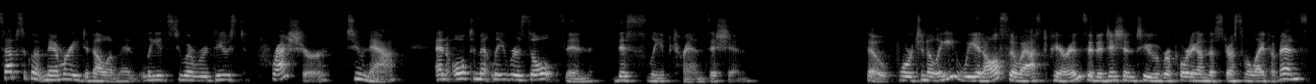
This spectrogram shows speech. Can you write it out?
subsequent memory development leads to a reduced pressure to nap, and ultimately results in this sleep transition. So fortunately, we had also asked parents, in addition to reporting on the stressful life events,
